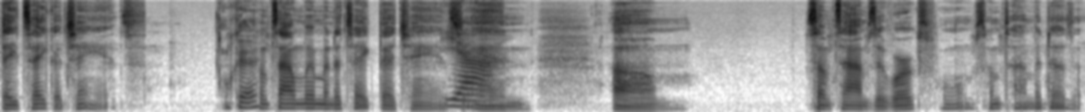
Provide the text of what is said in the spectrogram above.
they take a chance. Okay. Sometimes women will take that chance, Yeah. and um, sometimes it works for them. Sometimes it doesn't.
